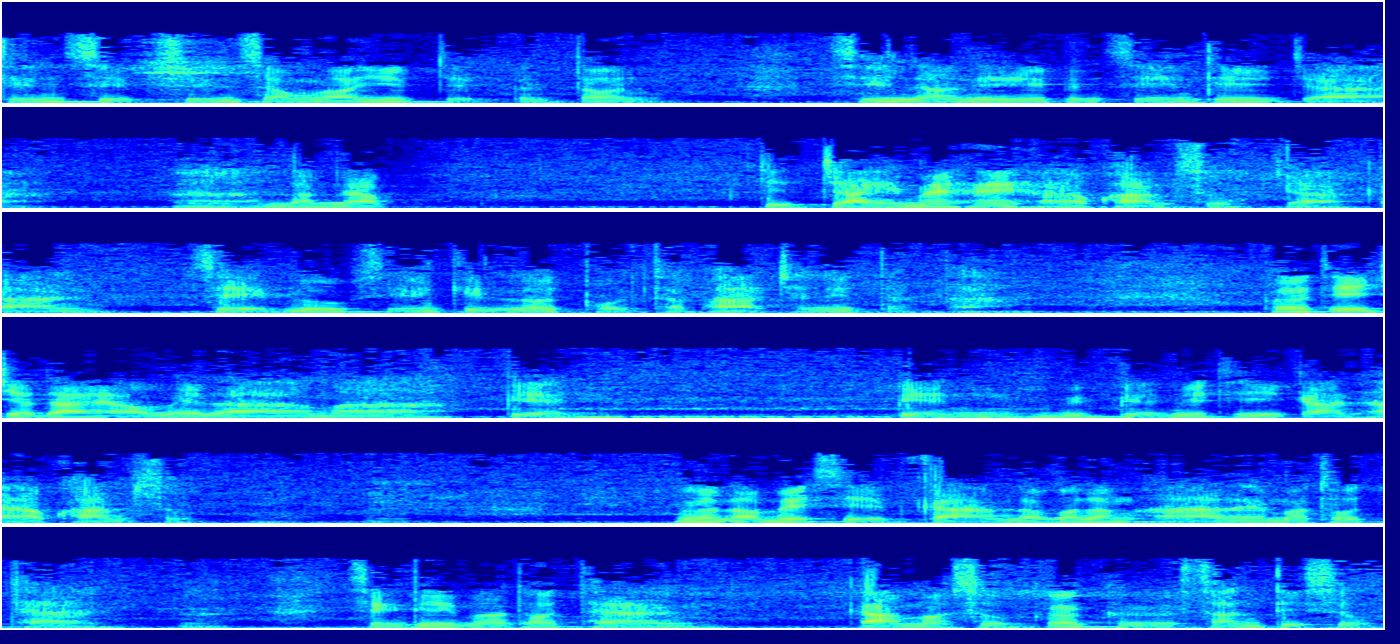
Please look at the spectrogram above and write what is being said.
ศีลสิบศีลสองร้อยิบเจ็ดเป็นต้นศีลเหล่านี้เป็นศีลที่จะระงับจิตใจไม่ให้หาความสุขจากการเสกรูปเสียงกลิ่นรสผลทพะชนิดต่างๆ เพื่อที่จะได้เอาเวลามาเปลี่ยนเปลี่ยนเปลี่ยนวิธีการหาความสุข เมื่อเราไม่เสพการเราก็ต้องหาอะไรมาทดแทน สิ่งที่มาทดแทนการมาสุขก็คือสันติสุข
